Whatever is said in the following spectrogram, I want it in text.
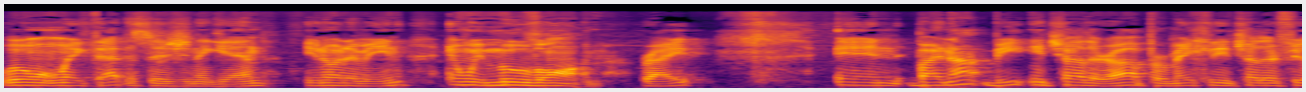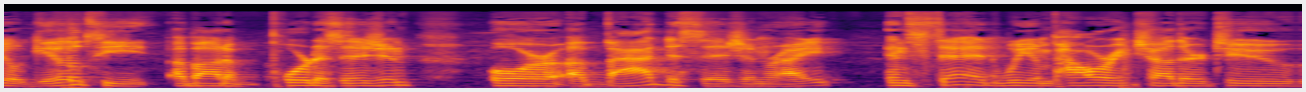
We won't make that decision again. You know what I mean? And we move on, right? And by not beating each other up or making each other feel guilty about a poor decision or a bad decision, right? Instead, we empower each other to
